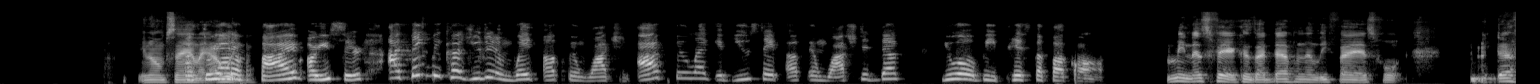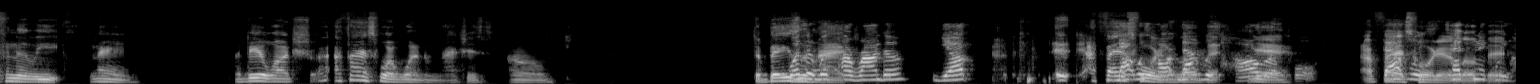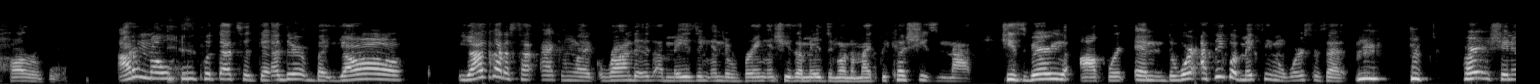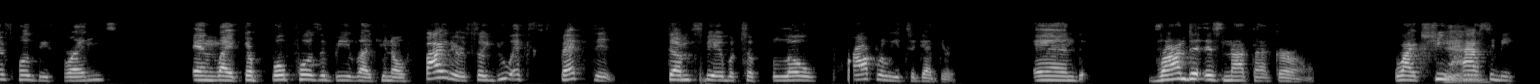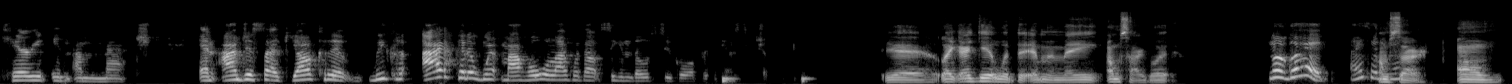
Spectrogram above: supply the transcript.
You know what I'm saying? Like three out of five? Are you serious? I think because you didn't wake up and watch it. I feel like if you stayed up and watched it, Duck, you will be pissed the fuck off. I mean, that's fair because I definitely fast forward. I definitely, man, I did watch. I fast forward one of the matches. Um, the Baszler Was it with match. Aranda? Yep. It, I fast That was forwarded a hor- that was bit. horrible. Yeah, I That fast was forwarded a little technically horrible. I don't know Yeah. who put that together, but y'all y'all gotta stop acting like Ronda is amazing in the ring and she's amazing on the mic because she's not. She's very awkward. And the word I think what makes it even worse is that her and Shayna are supposed to be friends and like they're both supposed to be like, you know, fighters. So you expected them to be able to flow properly together. And Ronda is not that girl. Like she Yeah. has to be carried in a match. And I'm just like, y'all could have we could I could have went my whole life without seeing those two go up against each other. Yeah, like I get with the MMA. I'm sorry, go ahead. No, go ahead. I said I'm sorry. Um,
